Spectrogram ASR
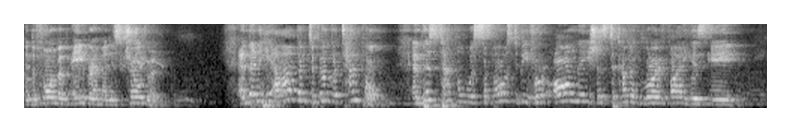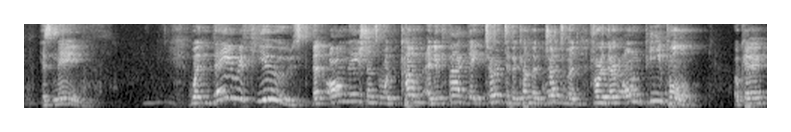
in the form of Abraham and his children. And then he allowed them to build a temple. And this temple was supposed to be for all nations to come and glorify his, his name. When they refused that all nations would come, and in fact they turned to become a judgment for their own people, okay?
